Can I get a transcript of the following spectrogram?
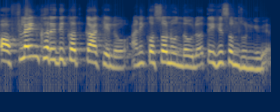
ऑफलाईन खरेदी खत का केलं आणि कसं नोंदवलं तेही समजून घेऊयात.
